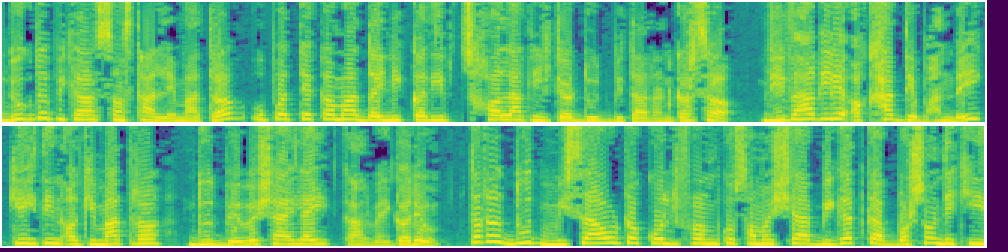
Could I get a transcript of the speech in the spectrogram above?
दुग्ध विकास संस्थानले मात्र उपत्यकामा दैनिक करिब छ लाख लिटर दूध वितरण गर्छ। विभागले अखाद्य भन्दै केही दिन अघि मात्र दूध व्यवसायलाई कारवाही गर्यो। तर दूध मिसावट र कोलिफर्मको समस्या विगतका वर्षौंदेखि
